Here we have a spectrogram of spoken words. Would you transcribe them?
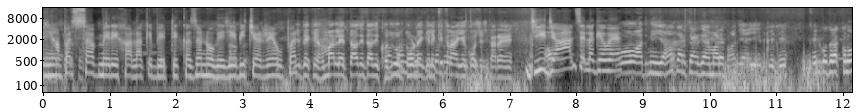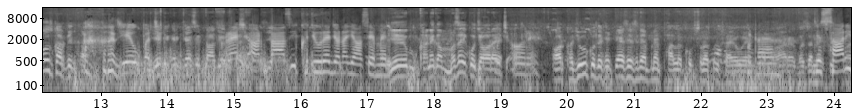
यहाँ पर सब मेरे खाला के बेटे कज़न हो गए ये भी चढ़ रहे हैं ऊपर। देखिए हमारे लिए ताज़ी ताज़ी खजूर तोड़ने के लिए कितना ये कोशिश कर रहे हैं। जी जान से लगे हुए हैं। वो आदमी यहाँ पर चढ़ गए हमारे भांजे ये देखे इनको जरा क्लोज करके दिखा। ये ऊपर ये कैसे ताजे फ्रेश और ताज़ी खजूरें जो ना यहाँ से हमें ये खाने का मज़ा ही कुछ और है। कुछ और है। और खजूर को देखे कैसे इसने अपने फल खूबसूरत उठाए हुए हैं। ये सारी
